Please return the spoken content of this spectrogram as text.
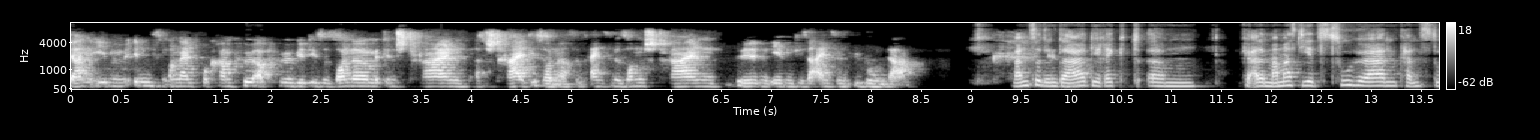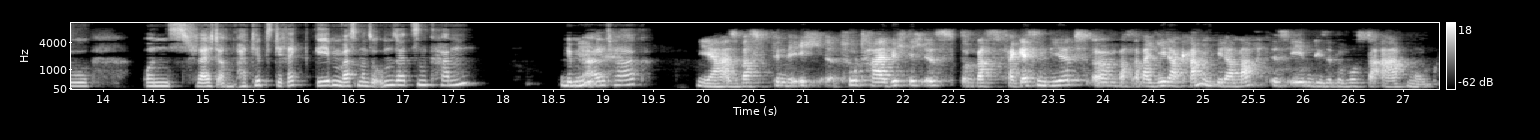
dann eben in diesem Online-Programm peu à peu wird diese Sonne mit den Strahlen, also strahlt die Sonne, es sind einzelne Sonnenstrahlen, bilden eben diese einzelnen Übungen da. Kannst du denn da direkt ähm für alle Mamas, die jetzt zuhören, kannst du uns vielleicht auch ein paar Tipps direkt geben, was man so umsetzen kann mhm. im Alltag? Ja, also was finde ich total wichtig ist und was vergessen wird, ähm, was aber jeder kann und jeder macht, ist eben diese bewusste Atmung.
